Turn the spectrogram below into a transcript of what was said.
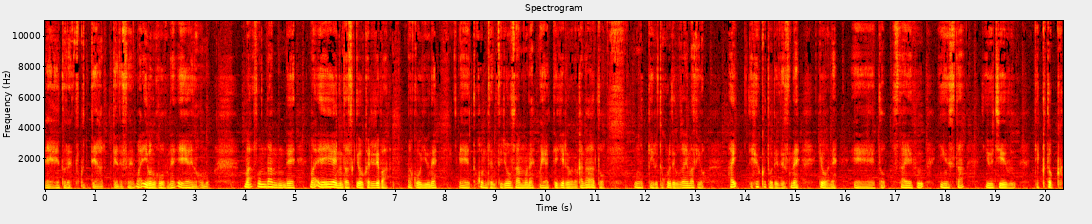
えー、っとね作ってあってですね、まあ、英語の方もね AI の方も。まあそんなんで、まあ、AI の助けを借りれば、まあ、こういうね、えーと、コンテンツ量産もね、まあ、やっていけるのかなと思っているところでございますよ。はい。ということでですね、今日はね、えっ、ー、と、スタイフ、インスタ、YouTube、TikTok、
